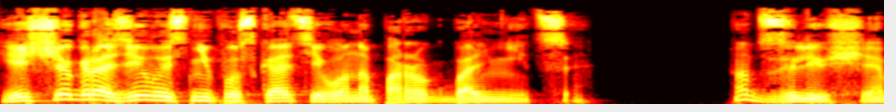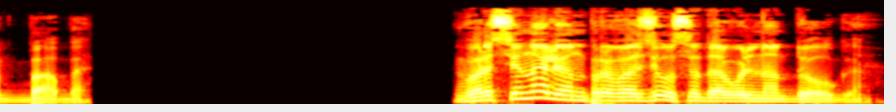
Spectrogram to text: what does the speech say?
Еще грозилась не пускать его на порог больницы. Вот злющая баба. В арсенале он провозился довольно долго.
